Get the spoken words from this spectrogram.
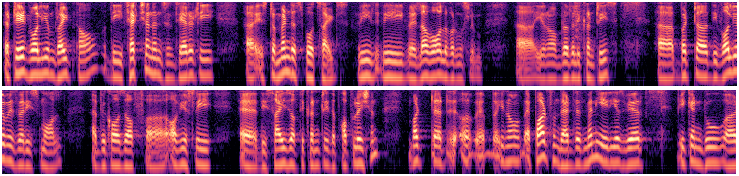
The trade volume right now, the affection and sincerity uh, is tremendous both sides. We, we, we love all of our Muslim, uh, you know, brotherly countries. Uh, but uh, the volume is very small because of obviously the size of the country, the population, but uh, uh, you know, apart from that, there are many areas where we can do, uh,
